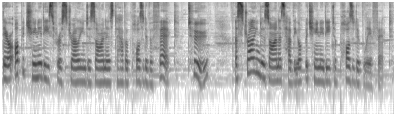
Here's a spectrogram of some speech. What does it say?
there are opportunities for Australian designers to have a positive effect to Australian designers have the opportunity to positively affect,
